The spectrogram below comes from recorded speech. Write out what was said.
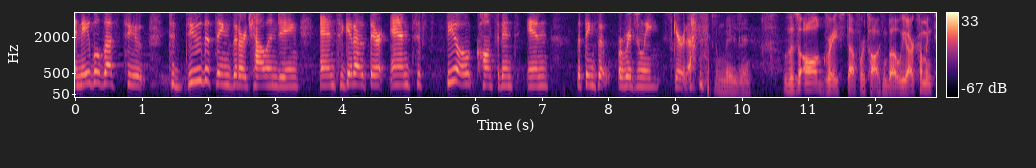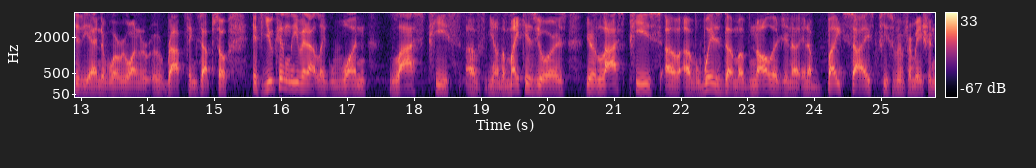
enables us to to do the things that are challenging and to get out there and to feel confident in the things that originally scared us. Amazing. This is all great stuff we're talking about. We are coming to the end of where we want to wrap things up. So if you can leave it at like one last piece of you know the mic is yours your last piece of, of wisdom of knowledge in a, in a bite-sized piece of information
